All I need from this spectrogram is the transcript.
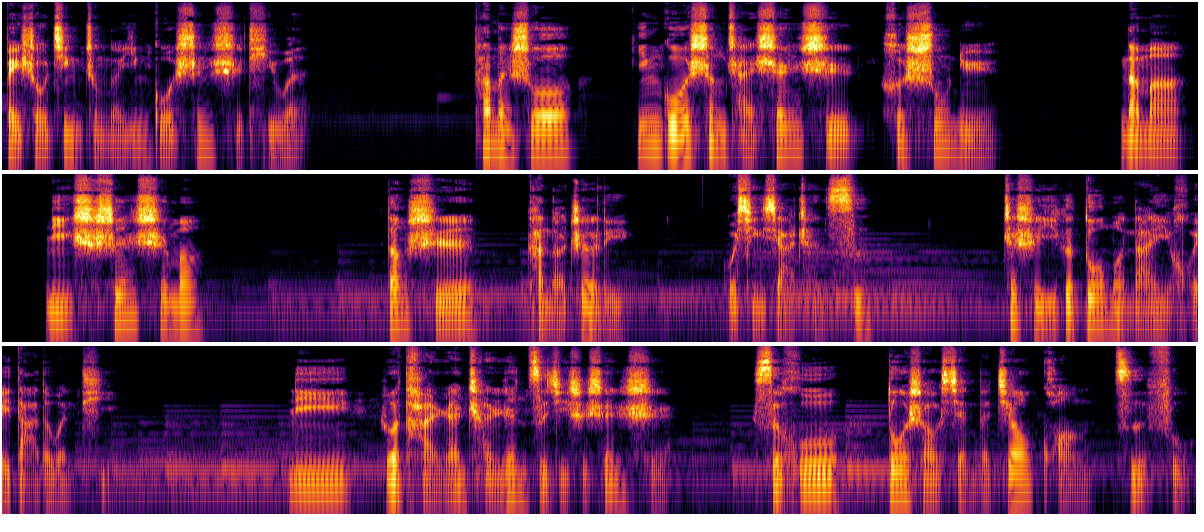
备受敬重的英国绅士提问。他们说，英国盛产绅士和淑女，那么你是绅士吗？当时看到这里。我心下沉思，这是一个多么难以回答的问题。你若坦然承认自己是绅士，似乎多少显得骄狂自负，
